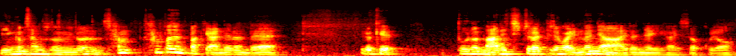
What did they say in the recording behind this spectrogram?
임금 상승률은 3, 3%밖에 안 되는데 이렇게 돈을 많이 지출할 필요가 있느냐 이런 얘기가 있었고요.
